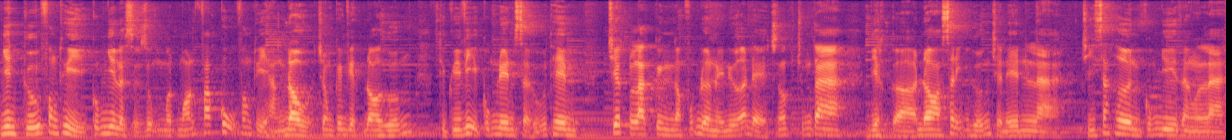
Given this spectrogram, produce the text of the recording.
nghiên cứu phong thủy cũng như là sử dụng một món pháp cụ phong thủy hàng đầu trong cái việc đo hướng thì quý vị cũng nên sở hữu thêm chiếc La Kinh ngọc phúc đường này nữa để cho chúng ta việc đo xác định hướng trở nên là chính xác hơn cũng như rằng là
